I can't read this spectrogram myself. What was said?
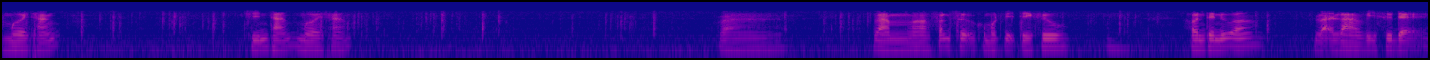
10 tháng. 9 tháng, 10 tháng. Và làm à, phận sự của một vị tỳ khưu. Hơn thế nữa, lại là vị sư đệ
